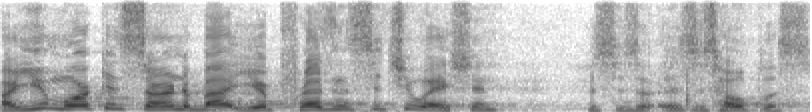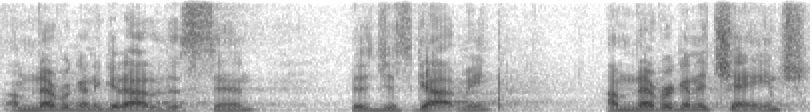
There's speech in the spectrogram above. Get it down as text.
Are you more concerned about your present situation? This is, this is hopeless. I'm never going to get out of this sin. It just got me. I'm never going to change.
